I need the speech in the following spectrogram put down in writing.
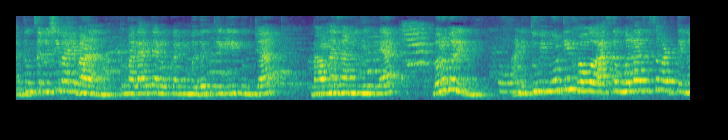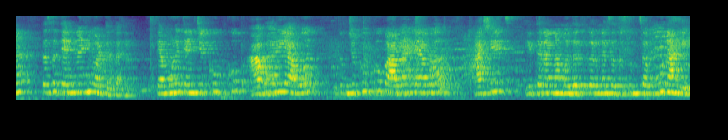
आणि तुमचं नशीब आहे बाळांनो. तुम्हाला त्या लोकांनी मदत केली तुमच्या भावना जाणून घेतल्या. बरोबर आहे की नाही? आणि तुम्ही मोठी व्हावं असं मला जसं वाटते ना तसं त्यांनाही वाटत आहे. त्यामुळे त्यांचे खूप खूप आभारी आहोत. तुमचे खूप खूप आभारी आहोत. असेच इतरांना मदत करण्याचा जो तुमचा गुण आहे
